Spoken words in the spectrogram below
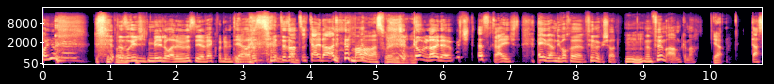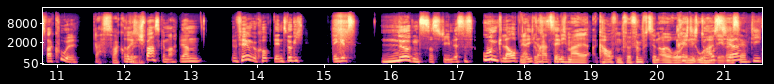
oh Junge. Das ist richtig Melo, Alter. Wir müssen hier weg von dem Thema. Ja. Das, das hat sich keiner an. Mach mal was Fröhlicheres. Komm, Leute, es reicht. Ey, wir haben die Woche Filme geschaut. Wir Mhm. haben einen Filmabend gemacht. Ja. Das war cool. Das war Hat cool. richtig Spaß gemacht. Wir haben einen Film geguckt, den es wirklich, den gibt's nirgends zu streamen. Das ist unglaublich. Ja, du kannst den nicht mal kaufen für 15 Euro Richtig, in du UHD, musst weißt dir du? die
